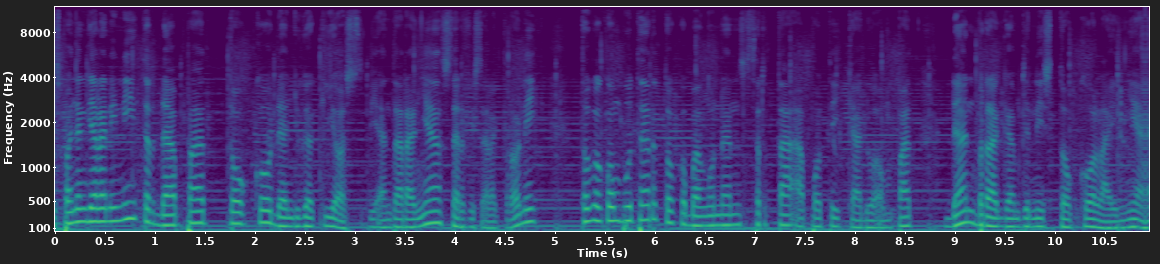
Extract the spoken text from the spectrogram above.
Di sepanjang jalan ini terdapat toko dan juga kios, di antaranya servis elektronik, toko komputer, toko bangunan, serta apotek K24 dan beragam jenis toko lainnya.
